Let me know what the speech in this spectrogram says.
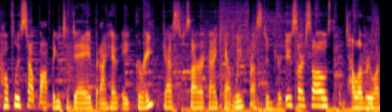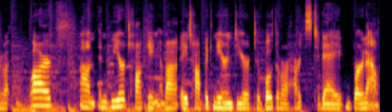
hopefully stop bopping today, but I have a great guest, Sarika. I can't wait for us to introduce ourselves and tell everyone about who you are. Um, and we are talking about a topic near and dear to both of our hearts today burnout.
